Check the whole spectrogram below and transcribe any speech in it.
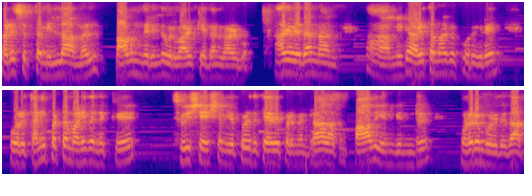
பரிசுத்தம் இல்லாமல் பாவம் நிறைந்த ஒரு வாழ்க்கையை தான் வாழ்வோம். ஆகவேதான் நான் மிக அழுத்தமாக கூறுகிறேன் ஒரு தனிப்பட்ட மனிதனுக்கு சுவிசேஷம் எப்பொழுது தேவைப்படும் என்றால் அவன் பாவி என்கின்று உணரும் பொழுதுதான்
